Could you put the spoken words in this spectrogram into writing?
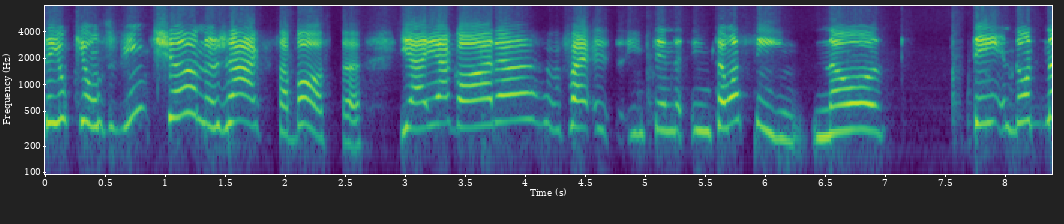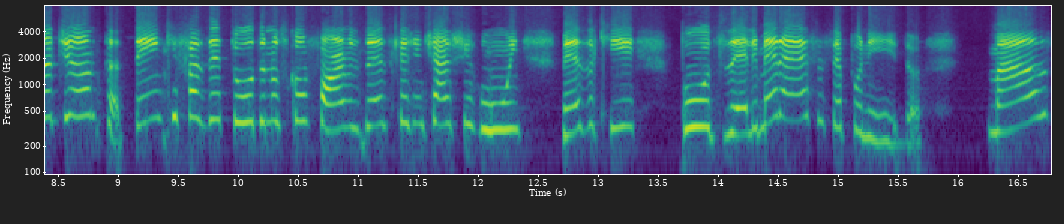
tem o que? Uns 20 anos já essa bosta? E aí agora vai. Entende? Então, assim, não. Tem, não, não adianta, tem que fazer tudo nos conformes, mesmo que a gente ache ruim, mesmo que, putz, ele merece ser punido. Mas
